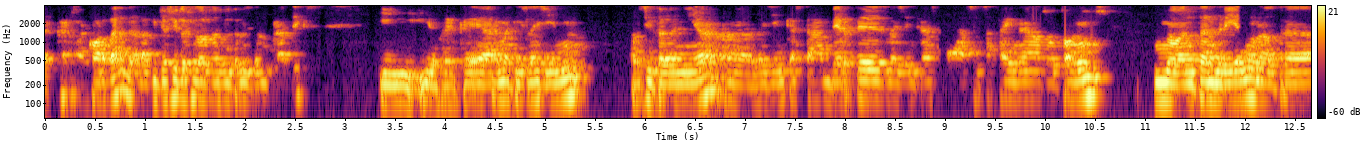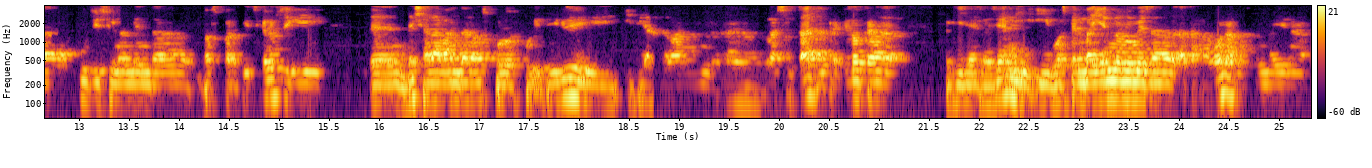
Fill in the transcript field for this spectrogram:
de, que recorden de la pitjor situació dels ajuntaments democràtics i, i jo crec que ara mateix la gent, la ciutadania, eh, la gent que està en vertes, la gent que està sense feina, els autònoms, no entendrien un altre posicionament de, dels partits que no sigui eh, deixar de banda els colors polítics i, i tirar endavant eh, la ciutat. Jo crec que és el que exigeix la gent i, i ho estem veient no només a, a Tarragona, ho estem veient a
